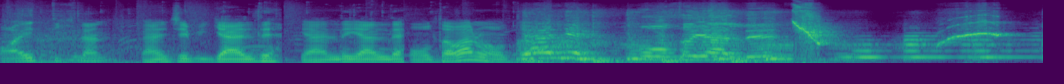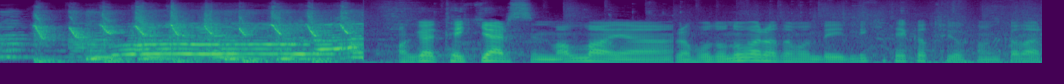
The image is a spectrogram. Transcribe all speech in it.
Ait diklen. Bence bir geldi. Geldi geldi. Olta var mı olta? Olta geldi. Aga tek yersin vallahi ya. Rabadonu var adamın belli ki tek atıyor kankalar.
